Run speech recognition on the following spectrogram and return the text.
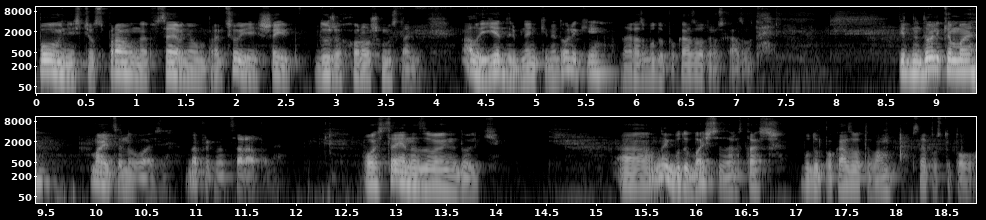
повністю справне, все в ньому працює, ще й в дуже хорошому стані. Але є дрібненькі недоліки, зараз буду показувати, розказувати. Під недоліками мається на увазі, наприклад, царапини. Ось це я називаю недоліки. Ну і буду бачити, зараз теж буду показувати вам все поступово.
